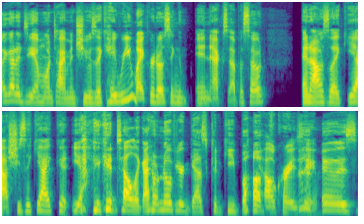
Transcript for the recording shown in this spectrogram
I got a DM one time and she was like, "Hey, were you microdosing in X episode?" And I was like, "Yeah." She's like, "Yeah, I could yeah, I could tell like I don't know if your guest could keep up." how crazy. It was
